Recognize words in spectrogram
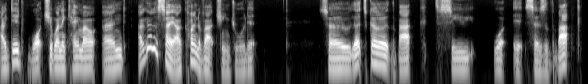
i did watch it when it came out and i gotta say i kind of actually enjoyed it. So let's go at the back to see what it says at the back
